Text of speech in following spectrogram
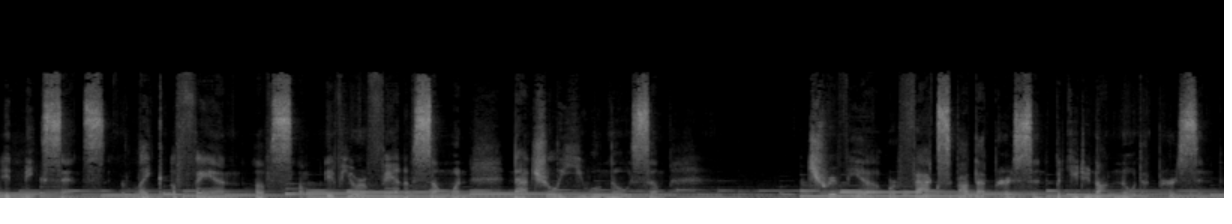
it makes sense. Like a fan of some, if you're a fan of someone, naturally you will know some trivia or facts about that person, but you do not know that person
